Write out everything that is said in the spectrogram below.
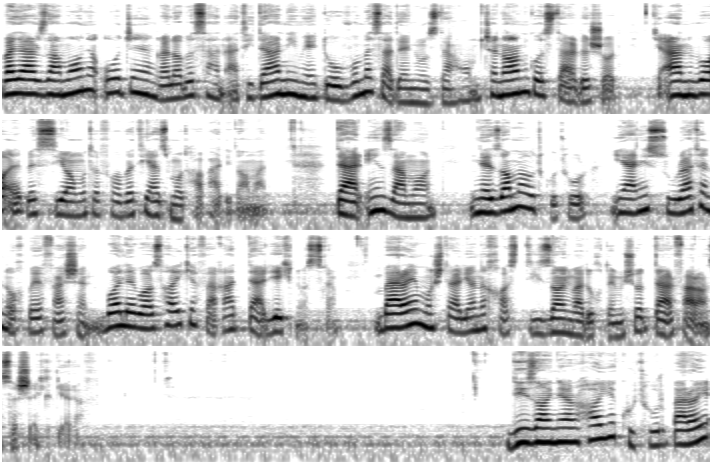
و در زمان اوج انقلاب صنعتی در نیمه دوم سده نوزدهم چنان گسترده شد که انواع بسیار متفاوتی از مدها پدید آمد در این زمان نظام haute couture یعنی صورت نخبه فشن با لباس هایی که فقط در یک نسخه برای مشتریان خاص design و دوخته می‌شد در فرانسه شکل گرفت. designer های couture برای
